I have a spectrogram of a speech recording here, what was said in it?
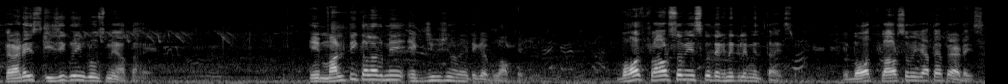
पैराडाइस इजी ग्रोइंग रोज में आता है ये मल्टी कलर में एग्जीबिशन वैरायटी का गुलाब है ये। बहुत फ्लावर्सों में इसको देखने के लिए मिलता है इसमें। ये बहुत फ्लावर्सों में जाता है पैराडाइस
